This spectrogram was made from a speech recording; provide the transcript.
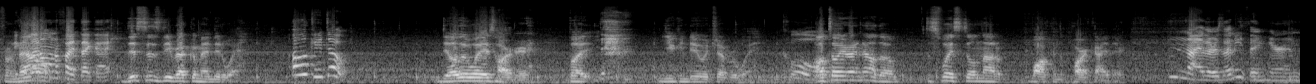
From Because I don't want to fight that guy. this is the recommended way. Oh, okay, dope. The other way is harder, but you can do whichever way. Cool. I'll tell you right now, though, this way's still not a walk in the park either. Neither is anything here in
